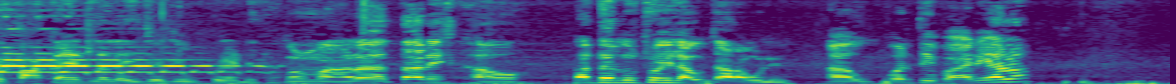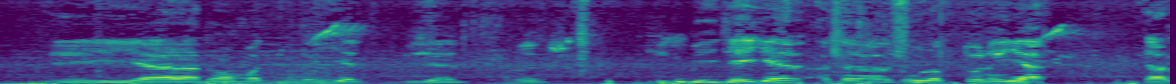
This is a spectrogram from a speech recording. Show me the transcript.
એ પાકા એટલે લઈ જજે ઉપર દેતા પણ મારા અત્યારે જ ખાવો. અત્યારે તો ચોઈ લાવ તારા ઓલે આ ઉપરથી પાડી આલો. એ યાર આ તો સમજતું નહીં યાર. યાર કીધું બે જાય યાર અત્યારે ઓળખતો નહીં યાર. ત્યાર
